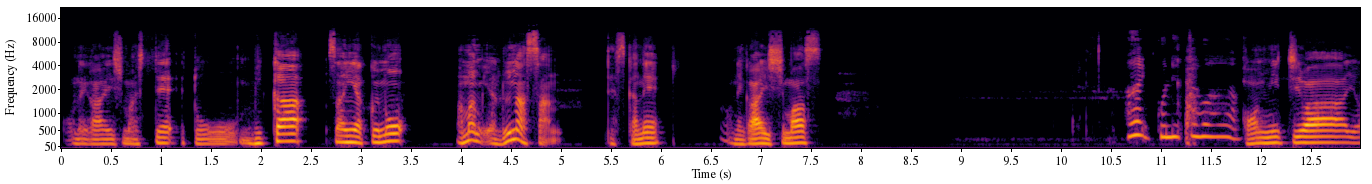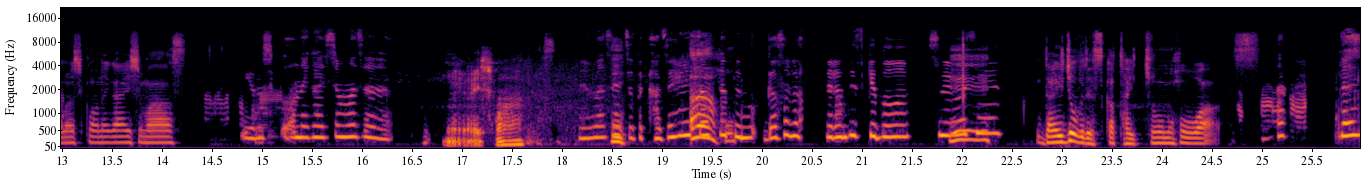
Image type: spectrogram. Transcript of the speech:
お願いしまして、えっと、ミカさん役の雨宮ルナさんですかね。お願いします。はい、こんにちは。こんにちは。よろしくお願いします。よろしくお願いします。すお願いします。みません、うんちょっと風邪ひいちゃっててガサガサしてるんですけど、すいません、えー大丈夫ですか？体調の方は。大丈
